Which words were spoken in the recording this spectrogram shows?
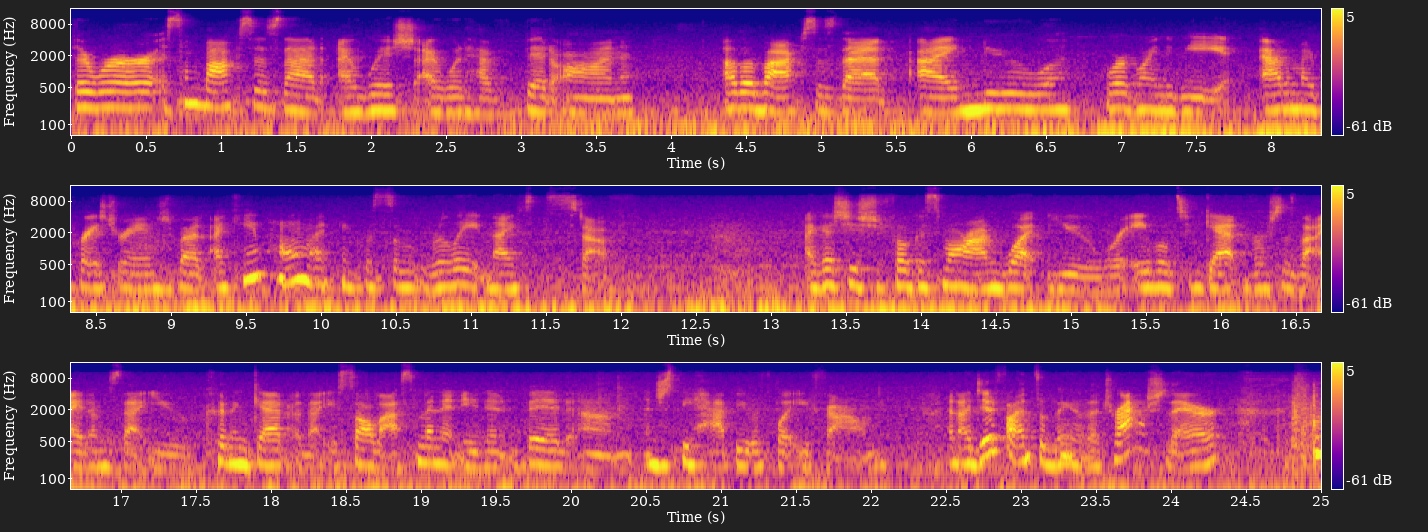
There were some boxes that I wish I would have bid on, other boxes that I knew were going to be out of my price range, but I came home, I think, with some really nice stuff. I guess you should focus more on what you were able to get versus the items that you couldn't get or that you saw last minute and you didn't bid, um, and just be happy with what you found. And I did find something in the trash there. a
